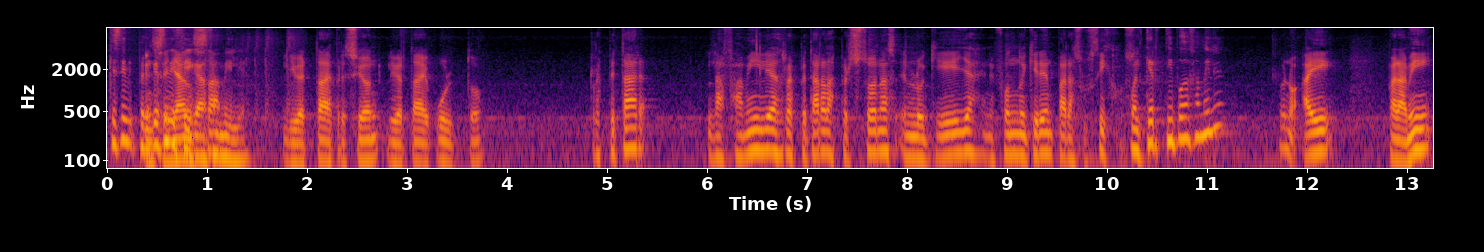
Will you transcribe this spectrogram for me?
¿Pero qué significa familia? Libertad de expresión, libertad de culto. Respetar la familia es respetar a las personas en lo que ellas en el fondo quieren para sus hijos. ¿Cualquier tipo de familia? Bueno, hay, para mí,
